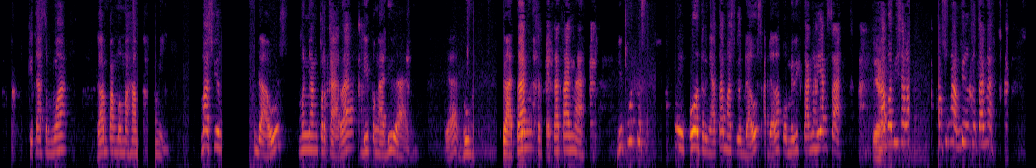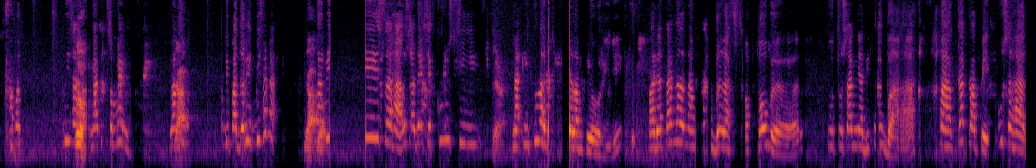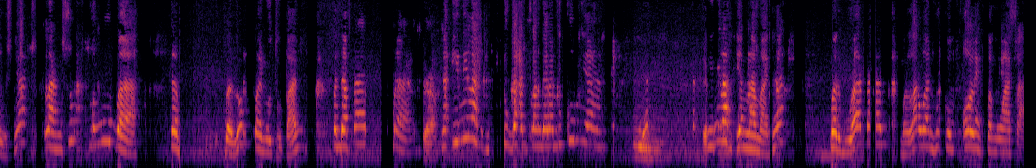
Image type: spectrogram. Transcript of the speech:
kita semua gampang memahami. Mas Firdaus menang perkara di pengadilan. Ya, gugatan sengketa tanah. Diputus nih, oh ternyata Mas Firdaus adalah pemilik tanah yang sah. Ya. Apa bisa langsung ngambil tuh tanah? Apa bisa Loh. ngambil semen? Langsung ya. dipagerin, bisa nggak? Nggak, bisa, harus ada eksekusi. Ya. Nah itulah dalam teori pada tanggal 16 Oktober putusannya diubah, maka KPU seharusnya langsung mengubah sebelum penutupan pendaftaran. Ya. Nah inilah dugaan pelanggaran hukumnya. Hmm. Ya. Inilah yang namanya perbuatan melawan hukum oleh penguasa.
